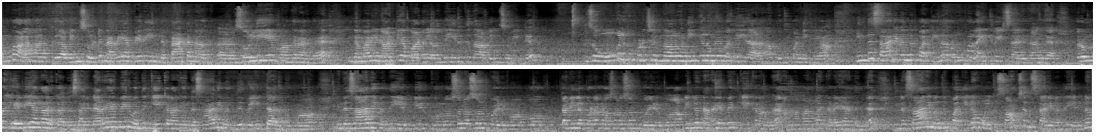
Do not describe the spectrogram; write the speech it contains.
ரொம்ப அழகாக இருக்குது அப்படின்னு சொல்லிட்டு நிறைய பேர் இந்த பேட்டர்னை சொல்லியே வாங்குறாங்க. இந்த மாதிரி நாட்டியா பாடலில் வந்து இருக்குதா அப்படின்னு சொல்லிட்டு ஸோ உங்களுக்கு பிடிச்சிருந்தாலும் நீங்களுமே வந்து இதை அழகாக புக் பண்ணிக்கலாம். இந்த saree வந்து பார்த்தீங்கன்னா ரொம்ப லைட் வெயிட் saree தாங்க. ரொம்ப ஹெவியாலாம் இருக்காது. Saree நிறைய பேர் வந்து கேட்குறாங்க இந்த saree வந்து வெயிட்டாக இருக்குமா? இந்த saree வந்து எப்படி இருக்கும்? நொச நொசன்னு போயிடுமா? அப்போ தண்ணியில் போட நொச நொசன்னு போயிடுமா? அப்படின்னு நிறைய பேர் கேட்குறாங்க அந்த மாதிரிலாம் கிடையாதுங்க. இந்த saree வந்து பார்த்தீங்கன்னா உங்களுக்கு சாம்சங் சில்க் வந்து என்ன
